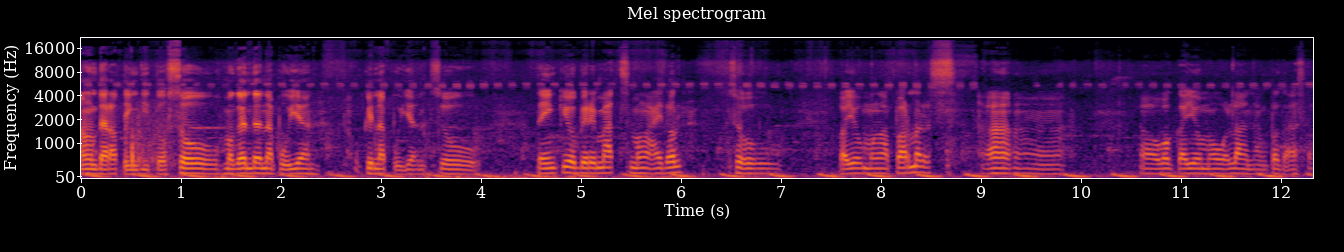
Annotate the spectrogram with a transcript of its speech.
ang darating dito. So maganda na po 'yan. Okay na po 'yan. So thank you very much mga idol. So kayo mga farmers, ah ah, huwag kayo mawala ng pag-asa.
